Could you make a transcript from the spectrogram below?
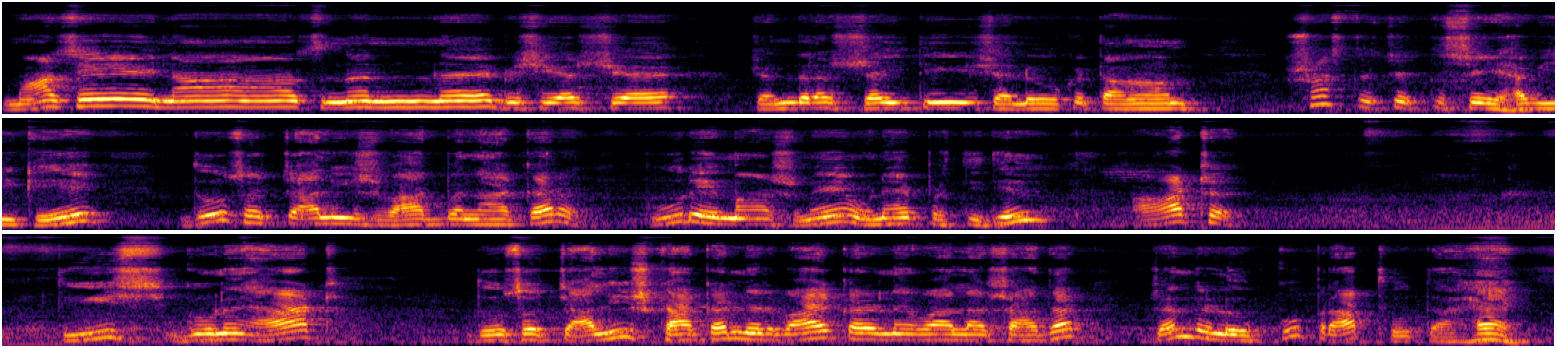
मासे नास्नन्न विषयस्य चंद्रशैति शलोकताम। स्वस्थ चित्त से हवि के 240 भाग बनाकर पूरे मास में उन्हें प्रतिदिन आठ, तीस गुण आठ, दो सौ चालीस खाकर निर्वाह करने वाला साधक चंद्रलोक को प्राप्त होता है।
